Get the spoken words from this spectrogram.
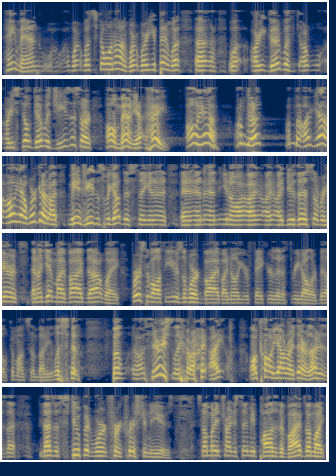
"Hey, man, what's going on? Where, where you been? What, uh, what, are you good with? Are, are you still good with Jesus? Or oh man, yeah, hey, oh yeah, I'm good. I'm, uh, yeah, oh yeah, we're good. I, me and Jesus, we got this thing, and and and, and you know, I, I I do this over here, and I get my vibe that way. First of all, if you use the word vibe, I know you're faker than a three dollar bill. Come on, somebody, listen. But uh, seriously, all right, I I'll call you out right there. That is a, that's a stupid word for a Christian to use. Somebody tried to send me positive vibes. I'm like,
